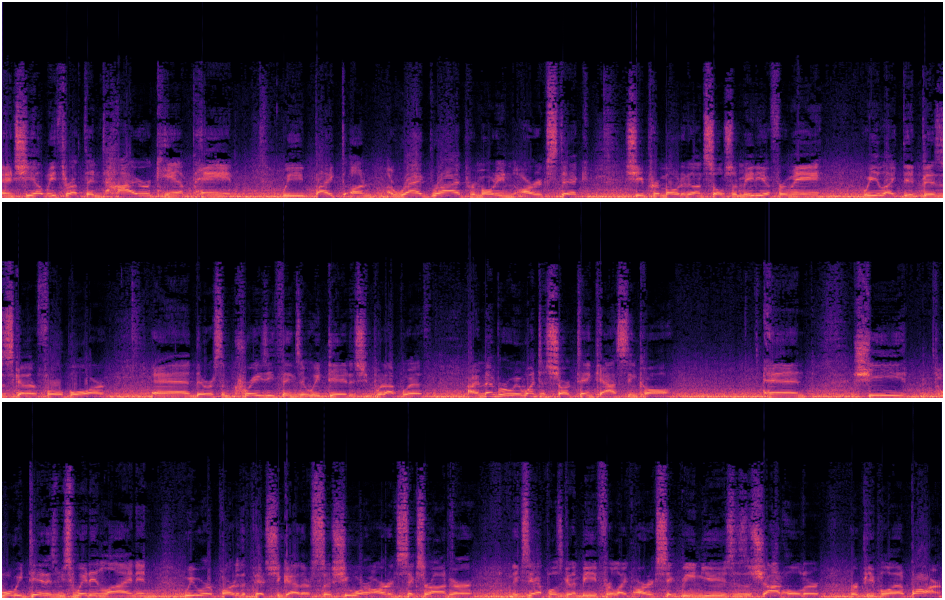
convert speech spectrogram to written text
and she helped me throughout the entire campaign We biked on a RAGBRAI promoting Arctic Stick. She promoted on social media for me. We like did business together full bore, and there were some crazy things that we did and she put up with. I remember we went to Shark Tank casting call and she what we did is we waited in line and we were a part of the pitch together. So she wore arctic sticks around her. An example is going to be for like arctic stick being used as a shot holder for people at a bar.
